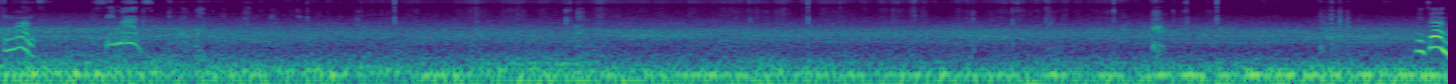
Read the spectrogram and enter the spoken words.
Cement. Cement. You're done.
